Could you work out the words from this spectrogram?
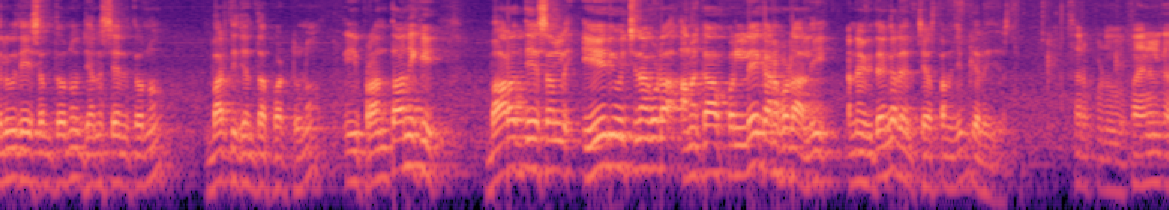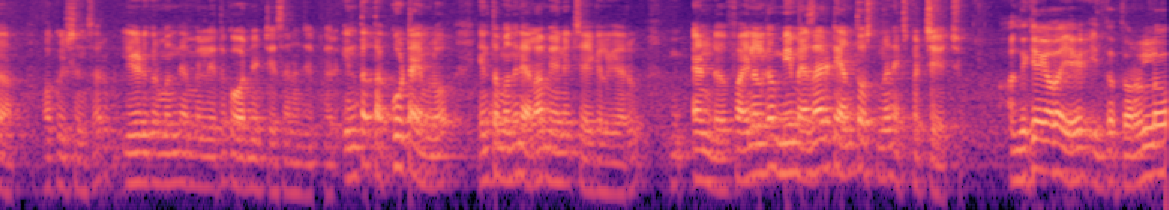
తెలుగుదేశంతోనూ జనసేనతోనూ భారతీయ జనతా పార్టీను. ఈ ప్రాంతానికి భారతదేశంలో ఏది వచ్చినా కూడా అనకాపల్లే కనపడాలి అనే విధంగా నేను చేస్తానని చెప్పి తెలియజేస్తాను. సార్ ఇప్పుడు ఫైనల్గా ఒక విషయం సార్. ఏడుగురు మంది ఎమ్మెల్యేతో కోఆర్డినేట్ చేశానని చెప్పారు. ఇంత తక్కువ టైంలో ఇంతమందిని ఎలా మేనేజ్ చేయగలిగారు? అండ్ ఫైనల్గా మీ మెజారిటీ ఎంత వస్తుందని ఎక్స్పెక్ట్ చేయొచ్చు? అందుకే కదా ఇంత త్వరలో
